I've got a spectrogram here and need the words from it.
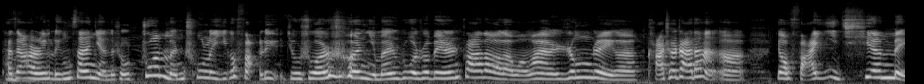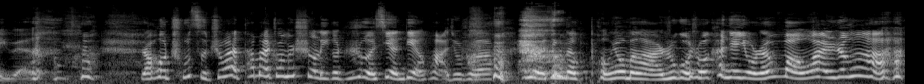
他在二零零三年的时候专门出了一个法律，就说说你们如果说被人抓到了往外扔这个卡车炸弹啊，要罚一千美元。然后除此之外，他们还专门设了一个热线电话，就是说热心的朋友们啊，如果说看见有人往外扔啊。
